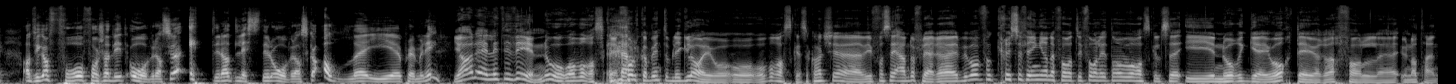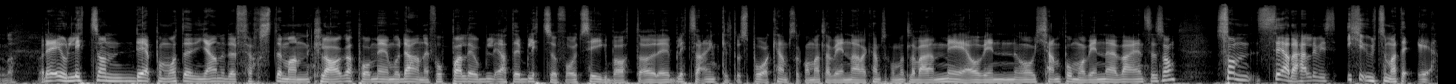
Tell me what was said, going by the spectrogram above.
at vi kan få fortsatt litt overraska etter at Leicester overraska alle i Premier League. Ja, det er litt i vinden nå å overraske. Folk har begynt å bli glad i å, å overraske, så kanskje vi får se enda flere. Vi bare får krysse fingrene for at vi får en liten overraskelse i Norge i år. Det gjør i hvert fall eh, undertegnede. Og Det er jo litt sånn Det på en måte gjerne det første man klager på med moderne fotball. Det er jo at det er blitt så forutsigbart og det er blitt så enkelt å spå hvem som kommer til å vinne, eller hvem som kommer til å være med og vinne og kjempe om å vinne hver eneste sesong. Sånn ser det heldigvis ikke ut som at det er.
